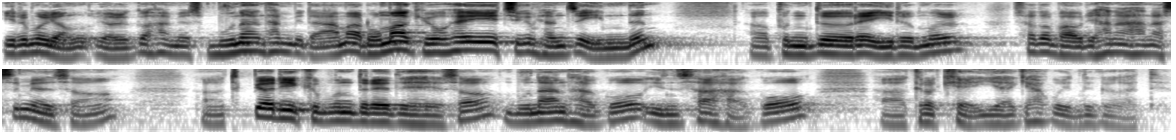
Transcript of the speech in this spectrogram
이름을 열거하면서 무난합니다. 아마 로마 교회에 지금 현재 있는 어, 분들의 이름을 사도 바울이 하나하나 쓰면서 어, 특별히 그분들에 대해서 무난하고 인사하고 어, 그렇게 이야기하고 있는 것 같아요.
